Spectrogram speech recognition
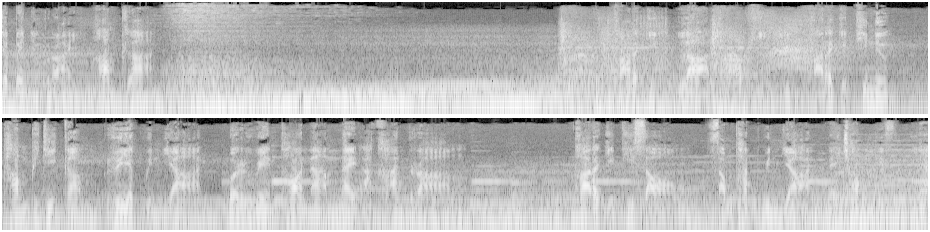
จะเป็นอย่างไร ห้ามพลาด ภารกิจล่าท้าผี ภารกิจที่หนึ่งทำพิธีกรรมเรียกวิญญาณ บริเวณท่อน้ำในอาคารร้าง ภารกิจที่สองสัมผัสวิญญาณในช่องลิฟต์และ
